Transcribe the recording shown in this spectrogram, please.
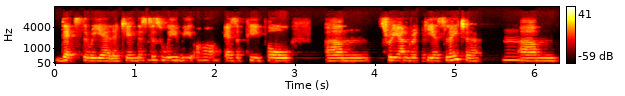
that's the reality, and this is where we are as a people um, 300 years later. Mm. Um,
